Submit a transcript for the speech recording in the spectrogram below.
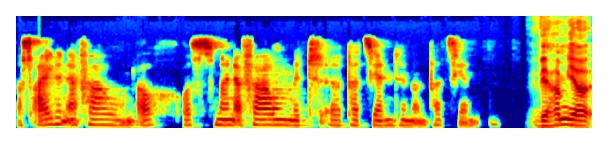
aus eigenen Erfahrungen, auch aus meinen Erfahrungen mit äh, Patientinnen und Patienten. Wir haben ja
